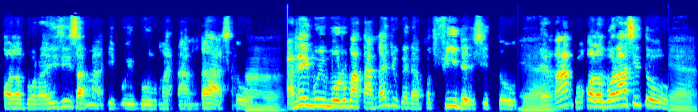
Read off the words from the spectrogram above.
kolaborasi sama ibu-ibu rumah tangga satu. Hmm. Karena ibu-ibu rumah tangga juga dapat fee dari situ yeah. ya kan gue kolaborasi tuh yeah.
